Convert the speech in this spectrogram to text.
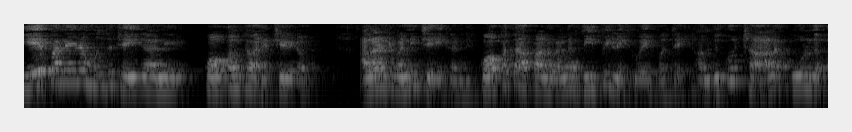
ఏ పనైనా ముందు చేయగానే కోపంతో అరిచేయడం అలాంటివన్నీ చేయకండి. కోపతాపాల వల్ల బీపీలు ఎక్కువైపోతాయి. అందుకు చాలా కూల్గా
